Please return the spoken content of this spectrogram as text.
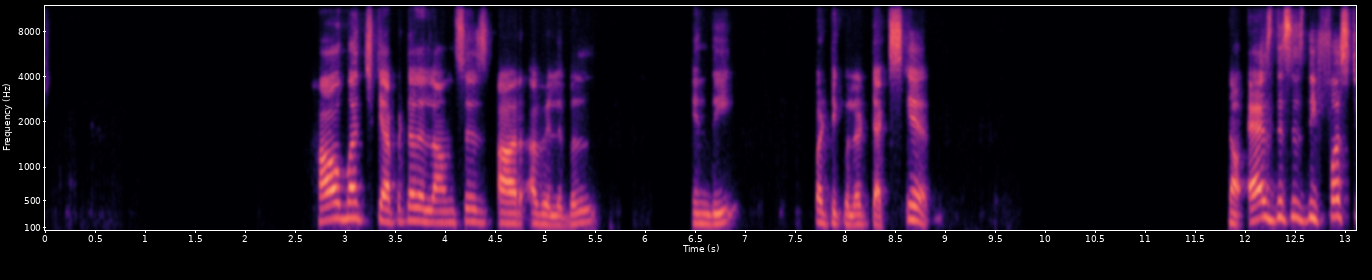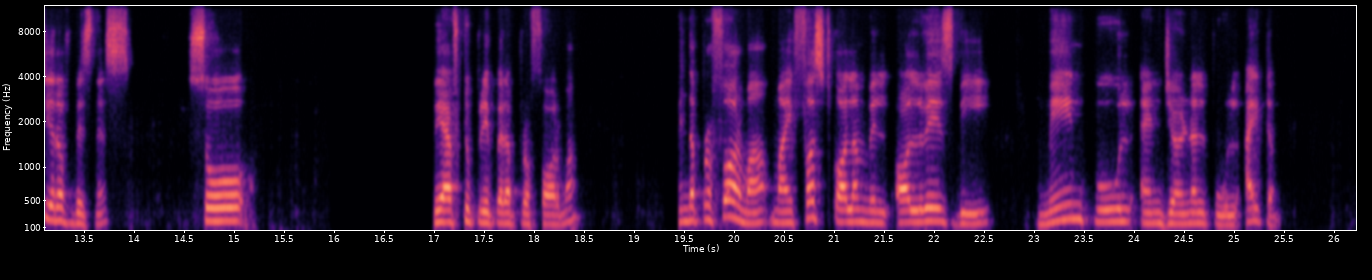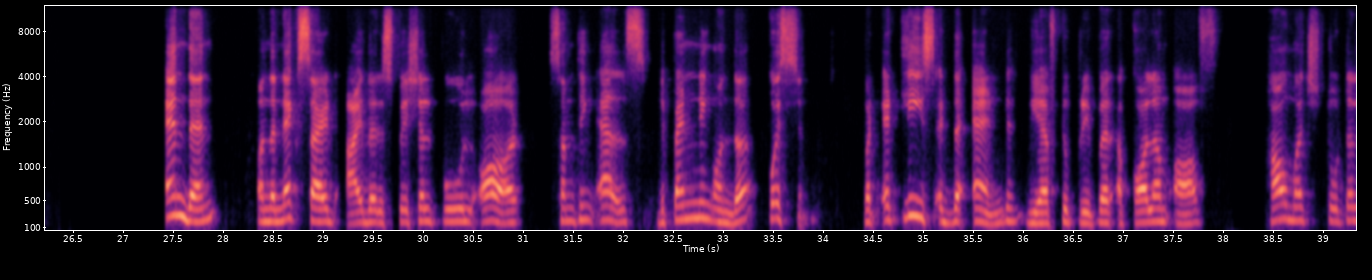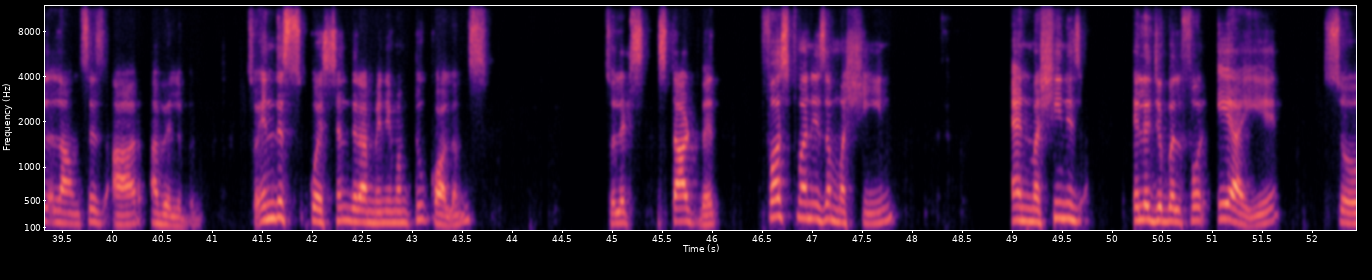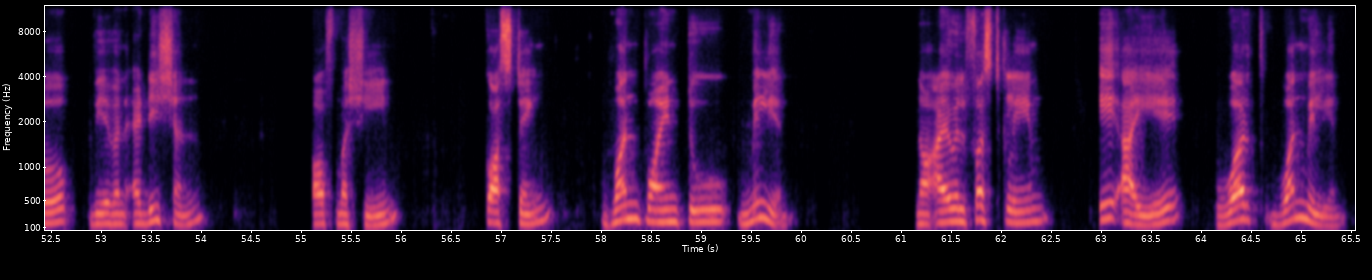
how much capital allowances are available in the particular tax year. Now, as this is the first year of business, so we have to prepare a pro forma. In the pro forma, my first column will always be main pool and journal pool item. And then on the next side, either a special pool or something else, depending on the question. But at least at the end, we have to prepare a column of how much total allowances are available. So in this question, there are minimum two columns. So let's start with first one is a machine and machine is eligible for AIA. So we have an addition of machine costing 1.2 million. Now I will first claim AIA worth 1 million.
